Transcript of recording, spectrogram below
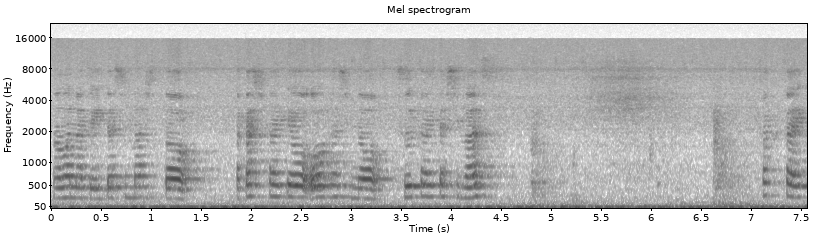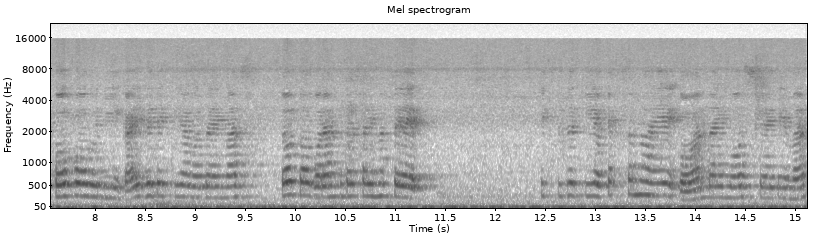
まもなくいたしますと明石海峡大橋の通過いたします。各階後方部に外部デッキがございます。どうぞご覧くださいませ。引き続きお客様へご案内申し上げます。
